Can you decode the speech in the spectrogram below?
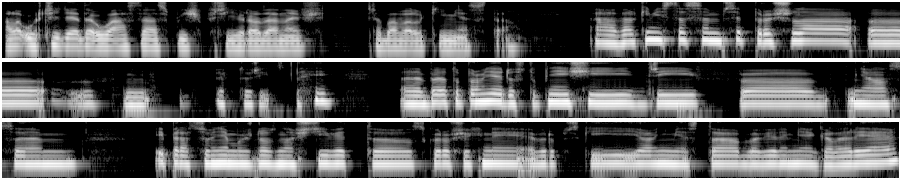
Ale určitě je to u vás teda spíš příroda, než třeba velký města. A velký města jsem si prošla, uh, jak to říct, bylo to pro mě dostupnější dřív. Uh, měla jsem i pracovně možnost naštívit eh, skoro všechny evropské hlavní města, bavily mě galerie.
